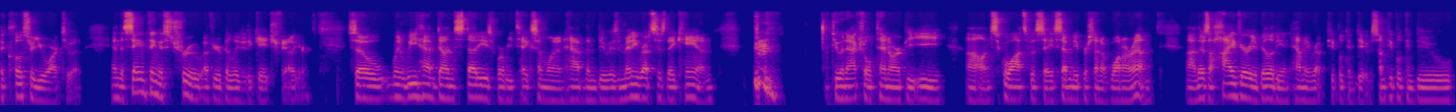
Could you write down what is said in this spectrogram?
the closer you are to it. And the same thing is true of your ability to gauge failure. So when we have done studies where we take someone and have them do as many reps as they can to an actual 10 RPE uh, on squats with say 70% of 1RM, uh, there's a high variability in how many reps people can do. Some people can do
